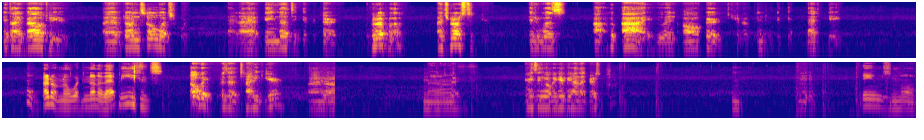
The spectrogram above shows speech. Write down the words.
Yet I bow to you. I have done so much for you, and I have gained nothing in return. Agrippa, I trusted you. It was I, who- in all fairness, should have entered the, ga- that gate. Hmm, I don't know what none of that means. Oh wait, is that a tiny gear? I, uh, No. anything over here behind that dresser? Hmm. Hmm. Seems not.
